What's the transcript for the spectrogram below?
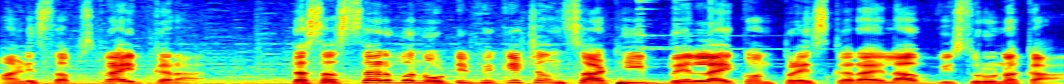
आणि सबस्क्राईब करा. तसंच सर्व नोटिफिकेशनसाठी बेल आयकॉन प्रेस करायला विसरू नका.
